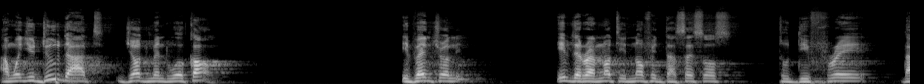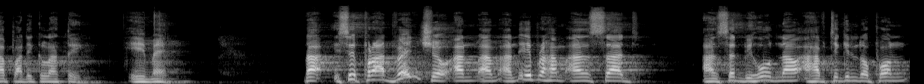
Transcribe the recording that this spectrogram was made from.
And when you do that, judgment will come. Eventually, if there are not enough intercessors to defray that particular thing. Amen. Now, it said, Peradventure, and, and, Abraham answered and said, Behold, now I have taken it upon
